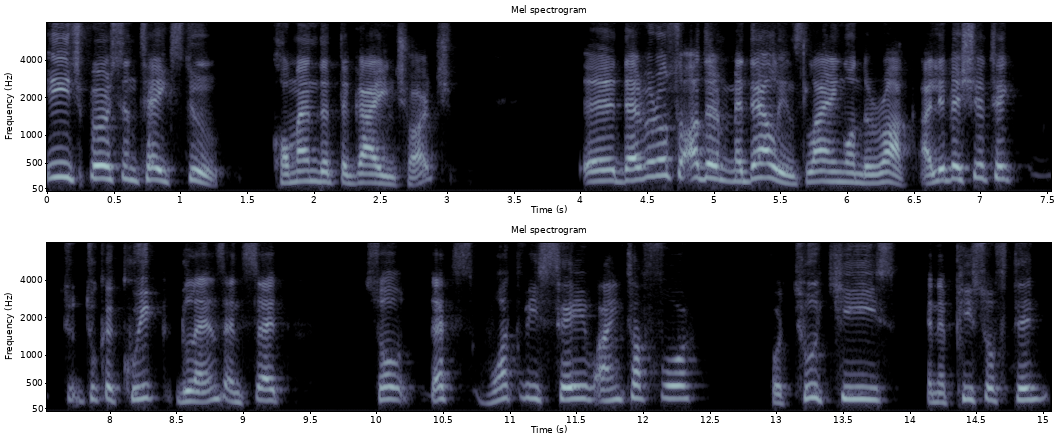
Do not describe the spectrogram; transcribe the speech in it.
Each person takes two, commanded the guy in charge. Uh, there were also other medallions lying on the rock. Ali Beshe take, took a quick glance and said, so that's what we save Aintab for? For two keys and a piece of tin?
